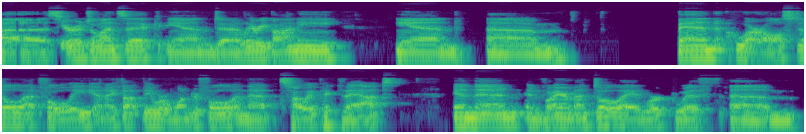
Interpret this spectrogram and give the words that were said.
uh, Sarah Jelensik and uh, Larry Bonney and um, Ben, who are all still at Foley. And I thought they were wonderful. And that's how I picked that. And then environmental, I had worked with um,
